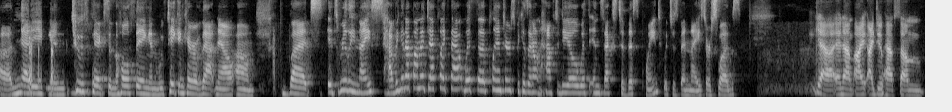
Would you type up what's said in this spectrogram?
uh, netting and toothpicks and the whole thing. And we've taken care of that now. Um, but it's really nice having it up on a deck like that with the because I don't have to deal with insects to this point, which has been nice, or slugs. Yeah, and um, I I do have some.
